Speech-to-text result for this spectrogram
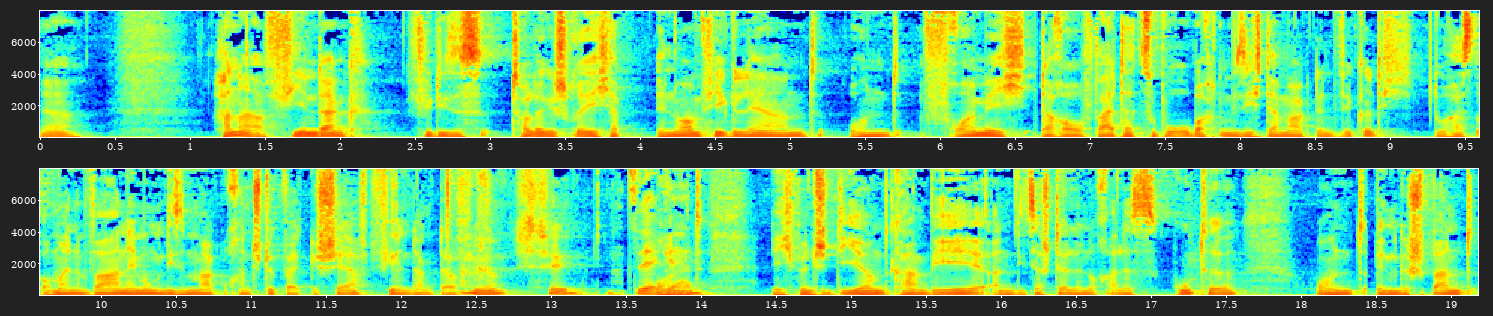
ja. Hanna, vielen Dank für dieses tolle Gespräch. Ich habe enorm viel gelernt und freue mich darauf, weiter zu beobachten, wie sich der Markt entwickelt. Ich, du hast auch meine Wahrnehmung in diesem Markt auch ein Stück weit geschärft. Vielen Dank dafür. Ach, schön, sehr gerne. Ich wünsche dir und KMB an dieser Stelle noch alles Gute und bin gespannt,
